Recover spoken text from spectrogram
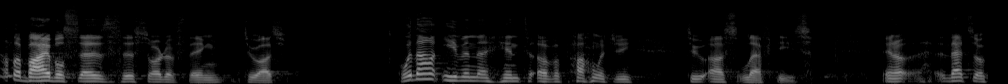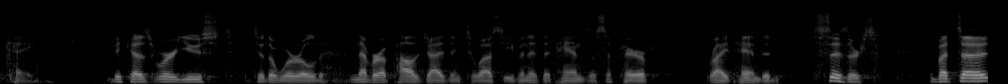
Well, the Bible says this sort of thing to us without even a hint of apology to us lefties. You know, that's okay because we're used to the world never apologizing to us, even as it hands us a pair of right handed scissors. But uh,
